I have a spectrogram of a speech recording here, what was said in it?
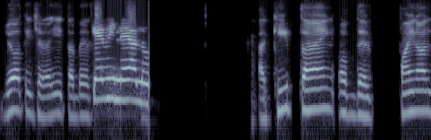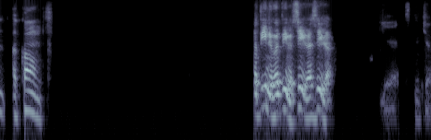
Yo, teacher, ahí tal vez. Kevin, léalo. A keep time of the final account. Continue, continue, siga, siga. Yes, teacher.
